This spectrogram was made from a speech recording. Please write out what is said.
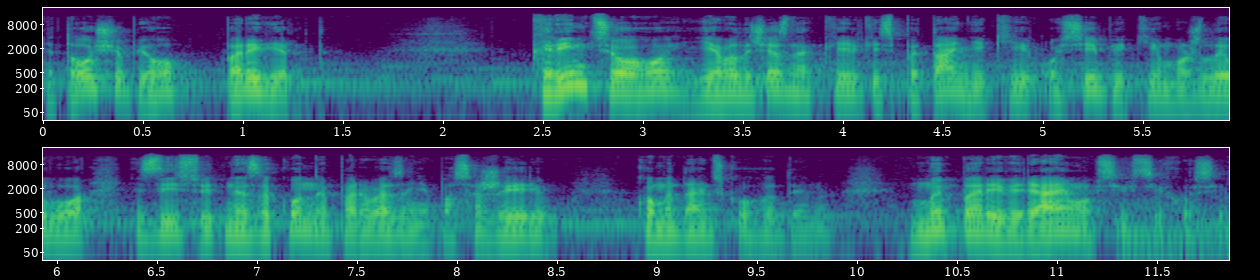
для того, щоб його перевірити. Крім цього, є величезна кількість питань, які осіб, які можливо здійснюють незаконне перевезення пасажирів комендантську годину. Ми перевіряємо всіх цих осіб.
